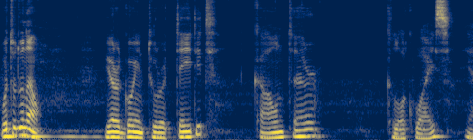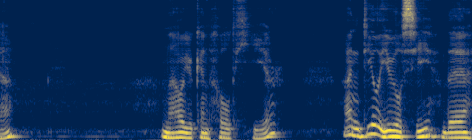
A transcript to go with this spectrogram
What to do now? You are going to rotate it counter clockwise yeah. Now you can hold here until you will see the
